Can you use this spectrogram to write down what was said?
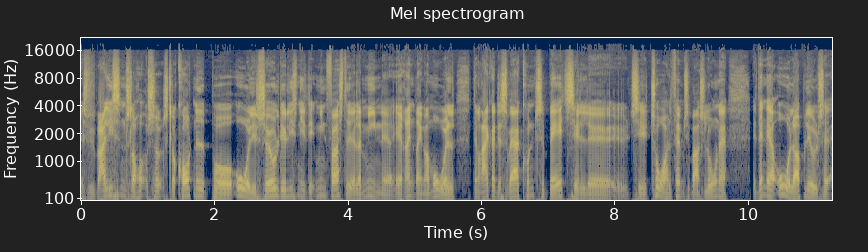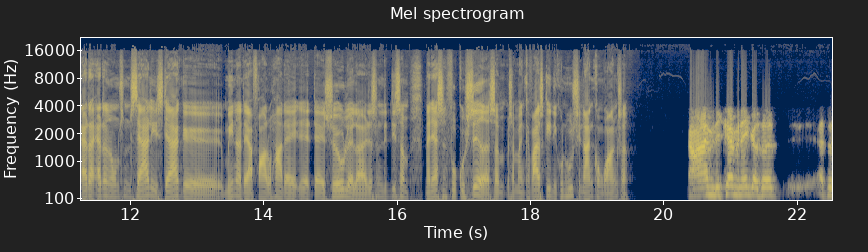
Altså, vi bare lige sådan slår, slår kort ned på OL i Seoul. Det er jo lige sådan min første, eller min øh, erindring om OL. Den rækker desværre kun tilbage til, øh, til 92 i Barcelona. Øh, den der OL-oplevelse, er der, er der nogle sådan særlige stærke minder derfra, du har der, der i Seoul, eller er det sådan lidt ligesom, man er så fokuseret, så, så man kan faktisk egentlig kun huske sine egne konkurrencer? Nej, men det kan man ikke. Altså, altså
